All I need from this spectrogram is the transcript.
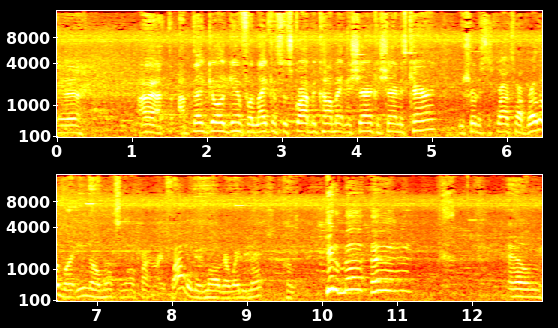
Yeah. All right, I, I thank y'all again for liking, subscribing, commenting, and sharing, because sharing is caring. Be sure to subscribe to my brother, but you know, most of y'all probably already follow this mug already, man. Hit the man. Um,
